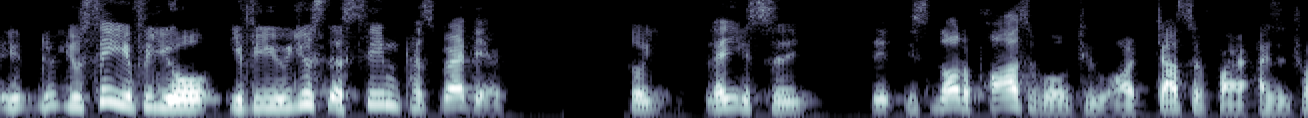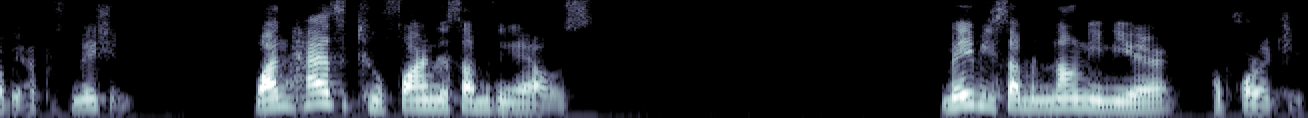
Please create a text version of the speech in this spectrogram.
you, you see if you if you use the same perspective, so then it's it's not possible to uh, justify isentropic approximation. One has to find something else. Maybe some nonlinear topology.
